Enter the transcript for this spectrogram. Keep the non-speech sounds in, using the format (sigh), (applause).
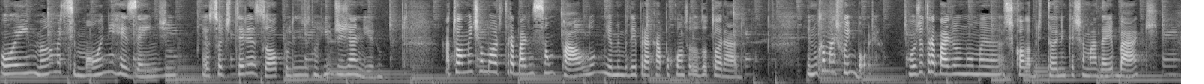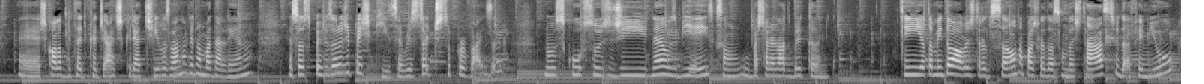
Oi, meu nome é Simone Rezende, eu sou de Teresópolis, no Rio de Janeiro. Atualmente eu moro e trabalho em São Paulo e eu me mudei para cá por conta do doutorado e nunca mais fui embora. Hoje eu trabalho numa escola britânica chamada EBAC, é, Escola Britânica de Artes Criativas, lá na Vila Madalena. Eu sou supervisora de pesquisa, Research Supervisor, nos cursos de, né, os BAs, que são o bacharelado britânico. E eu também dou aula de tradução na pós-graduação da Estácio, da FMU,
